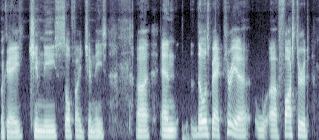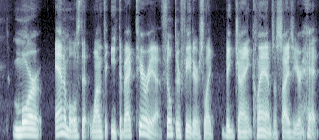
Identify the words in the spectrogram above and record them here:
okay, chimneys, sulfide chimneys. Uh, and those bacteria uh, fostered more animals that wanted to eat the bacteria, filter feeders like big giant clams the size of your head,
